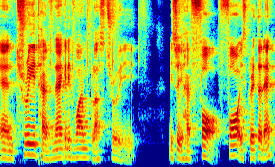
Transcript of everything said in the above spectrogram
and 3 times negative 1 plus 3 this way you have 4 4 is greater than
